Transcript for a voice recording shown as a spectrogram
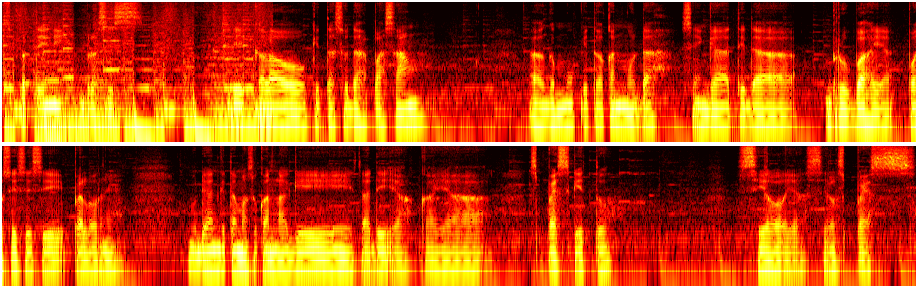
Seperti ini brosis. Jadi kalau kita sudah pasang uh, gemuk itu akan mudah sehingga tidak berubah ya posisi si pelornya. Kemudian kita masukkan lagi tadi ya kayak space gitu. Seal ya seal space.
